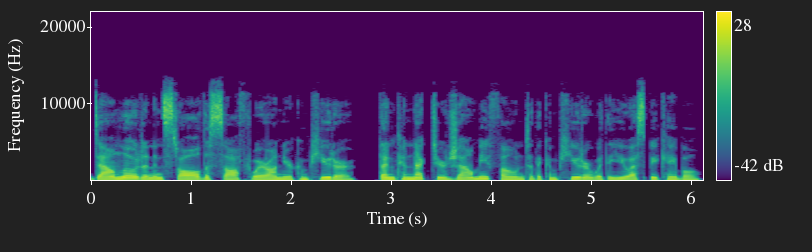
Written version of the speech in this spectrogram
download and install the software on your computer, then connect your Xiaomi phone to the computer with a USB cable.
